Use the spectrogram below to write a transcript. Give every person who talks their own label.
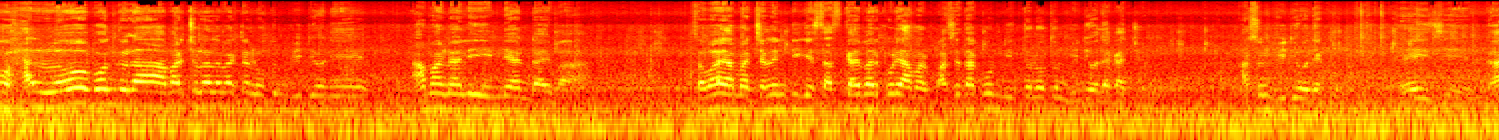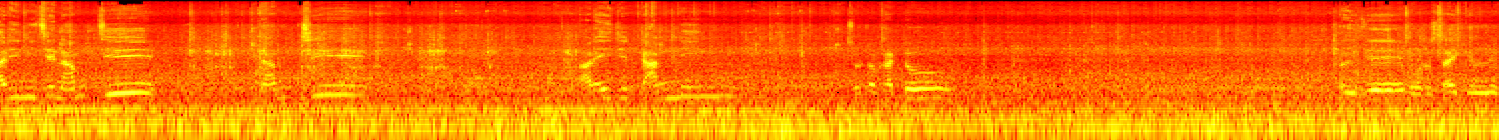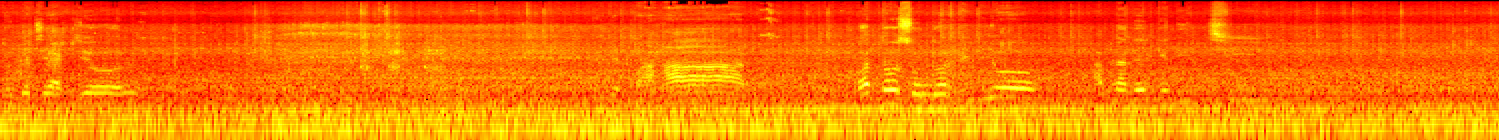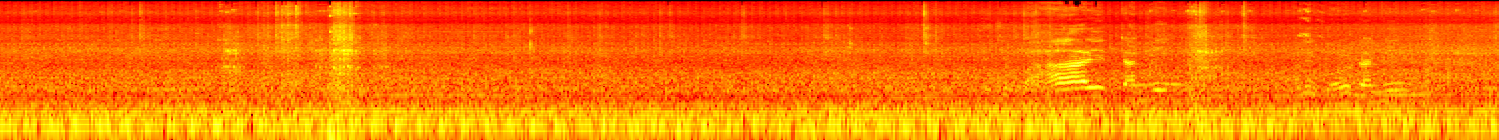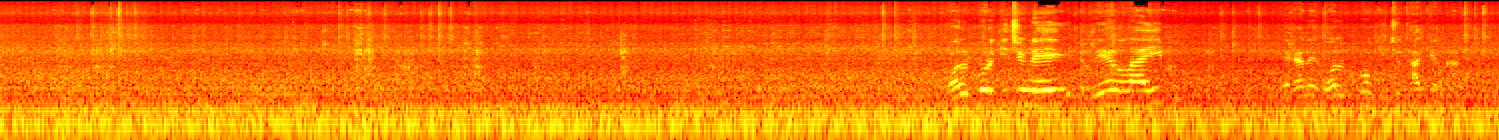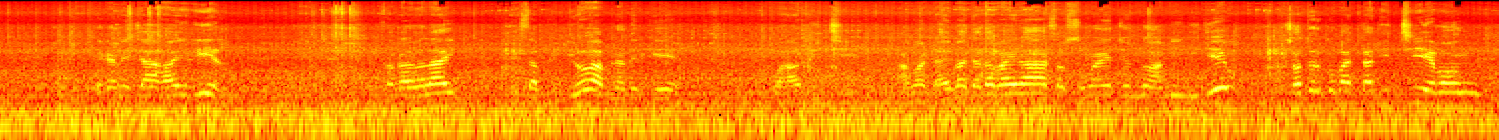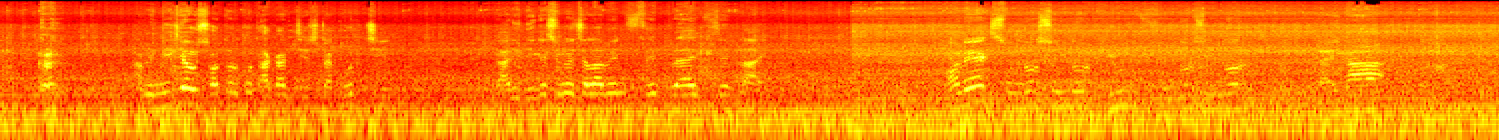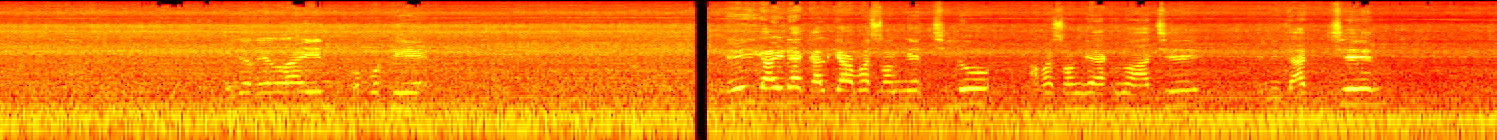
Speaker 1: তো হ্যালো বন্ধুরা, আবার চলে এলাম একটা নতুন ভিডিও নিয়ে। আমান আলী ইন্ডিয়ান ড্রাইভার সবাই আমার চ্যানেলটিকে সাবস্ক্রাইবার করে আমার পাশে থাকুন, নিত্য নতুন ভিডিও দেখার জন্য। আসুন ভিডিও দেখুন। এই যে, গাড়ি নিচে নামছে নামছে। আর এই যে টার্নিং ছোটখাটো ওই যে সাইকেল ঢুকেছে একজন। পাহাড়। কত সুন্দর ভিডিও আপনাদেরকে দিচ্ছি। পাহাড়ের টার্নিং অনেক বড় টার্নিং গল্পর কিছু নেই রিয়েল লাইফ এখানে গল্প কিছু থাকে না। এখানে যা হয় রিয়েল সকালবেলায় এইসব ভিডিও আপনাদেরকে উপহার দিচ্ছি। আমার ড্রাইভার দাদা ভাইরা সব সময়ের জন্য আমি নিজেও সতর্কবার্তা দিচ্ছি এবং আমি নিজেও সতর্ক থাকার চেষ্টা করছি। গাড়ি দেখে শুনে চালাবেন। সেফ ড্রাইভ সেফ লাইফ অনেক সুন্দর সুন্দর ভিউ সুন্দর সুন্দর জায়গা। ওই যে রেল লাইন ওপর দিয়ে। এই গাড়িটা কালকে আমার সঙ্গে ছিল, আমার সঙ্গে এখনও আছে। তিনি যাচ্ছেন।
